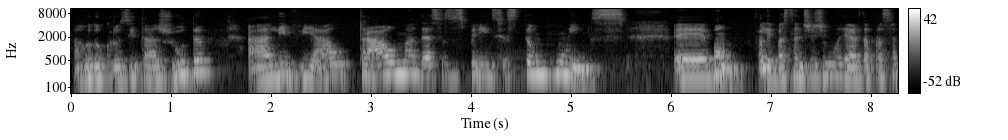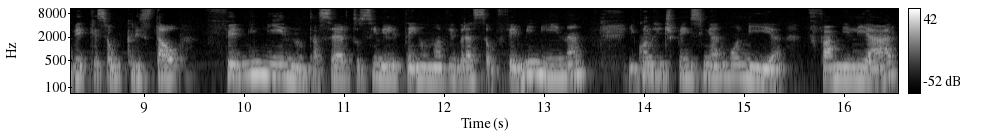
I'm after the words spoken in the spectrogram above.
a rodocrosita ajuda a aliviar o trauma dessas experiências tão ruins. É, bom, falei bastante de mulher, dá para saber que esse é um cristal feminino, tá certo? Sim, ele tem uma vibração feminina e quando a gente pensa em harmonia familiar,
